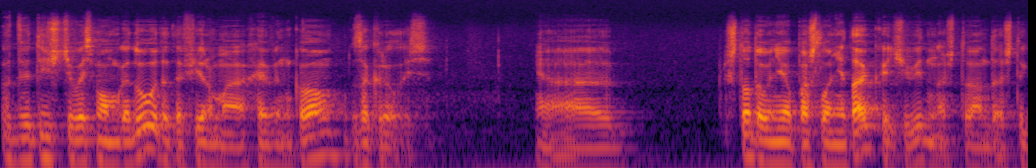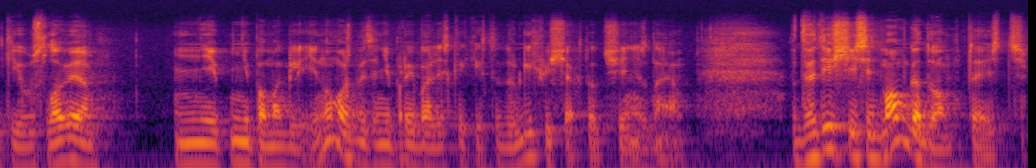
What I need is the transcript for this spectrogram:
в 2008 году вот эта фирма Heaven Co. закрылась. А, что-то у нее пошло не так, очевидно, что даже такие условия не, не помогли. Ну, может быть, они проебались в каких-то других вещах, тут еще не знаю. В 2007 году, то есть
